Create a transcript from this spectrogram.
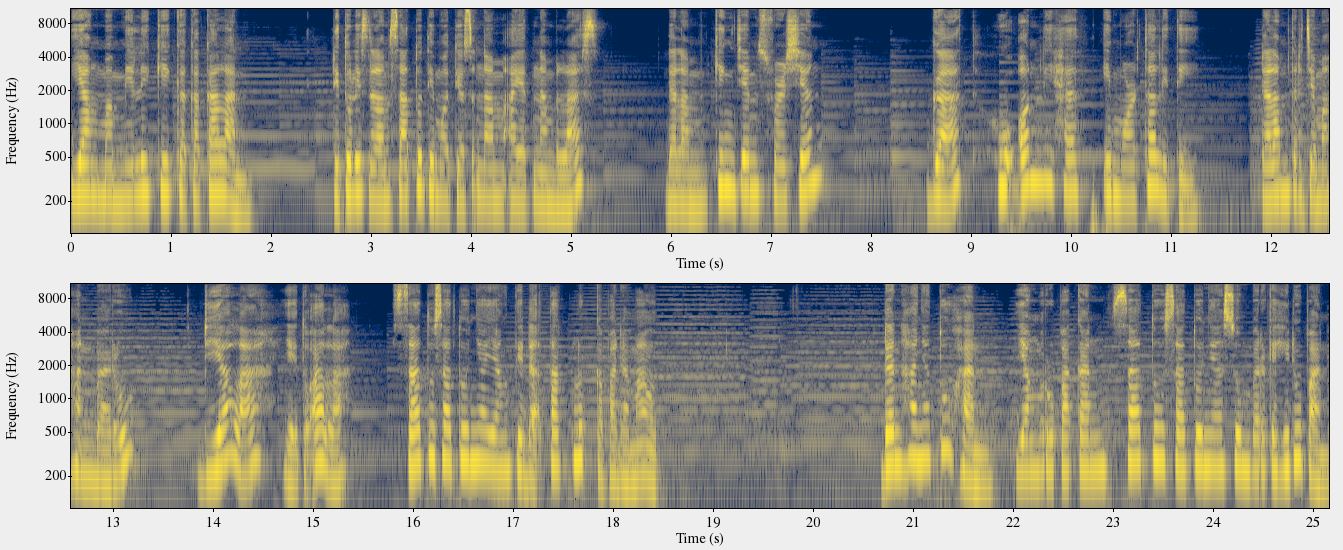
yang memiliki kekekalan. Ditulis dalam 1 Timotius 6 ayat 16, dalam King James Version, God who only hath immortality. Dalam terjemahan baru, dialah, yaitu Allah, satu-satunya yang tidak takluk kepada maut. Dan hanya Tuhan yang merupakan satu-satunya sumber kehidupan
